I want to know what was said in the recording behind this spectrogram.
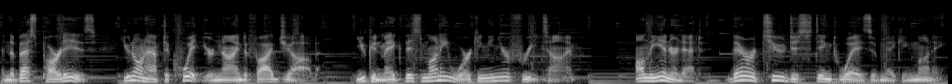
And the best part is, you don't have to quit your 9 to 5 job. You can make this money working in your free time. On the internet, there are two distinct ways of making money.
